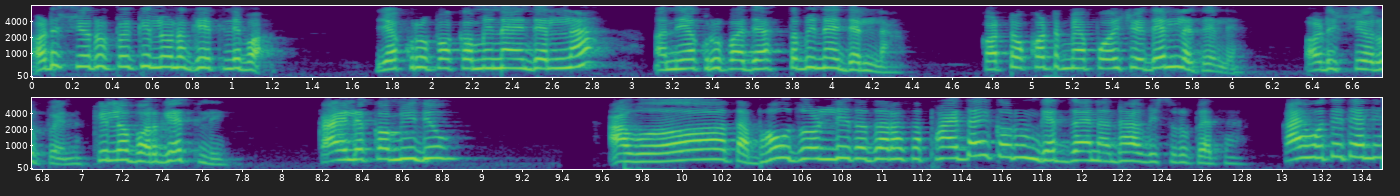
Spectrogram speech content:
अडीचशे रुपये किलोनं घेतले बा. एक रुपया कमी नाही दिला आणि एक रुपया जास्त बी नाही दिला. कटोकट मी पैसे दिले त्याला अडीचशे रुपये किलो भर घेतली. कायले कमी देऊ? अव आता भाऊ जोडली तर जरासा फायदाही करून घेत जाय ना दहा वीस रुपयाचा. काय होते त्याने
